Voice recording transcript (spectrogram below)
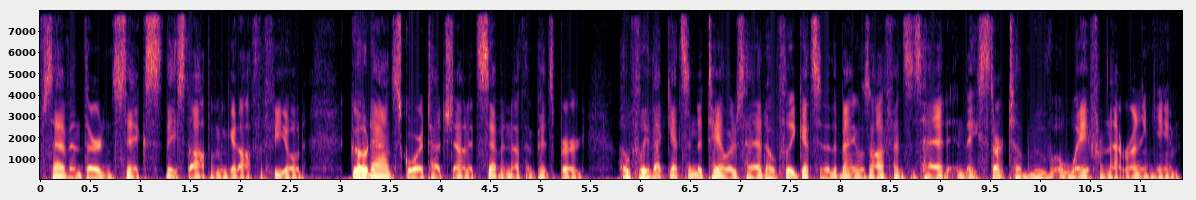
seven, third and six, they stop them and get off the field, go down, score a touchdown. It's seven nothing Pittsburgh. Hopefully that gets into Taylor's head. Hopefully it gets into the Bengals offense's head, and they start to move away from that running game.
